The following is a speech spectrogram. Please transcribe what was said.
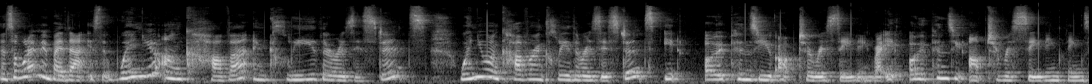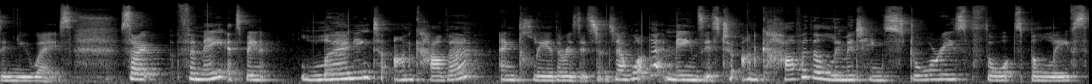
And so, what I mean by that is that when you uncover and clear the resistance, when you uncover and clear the resistance, it opens you up to receiving, right? It opens you up to receiving things in new ways. So, for me, it's been learning to uncover and clear the resistance. Now, what that means is to uncover the limiting stories, thoughts, beliefs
